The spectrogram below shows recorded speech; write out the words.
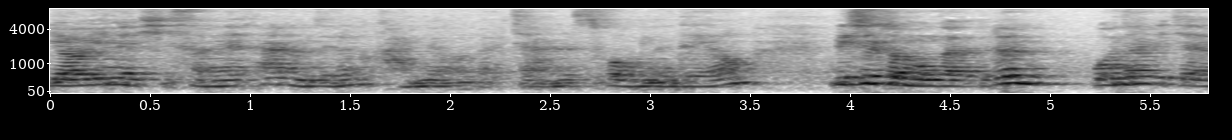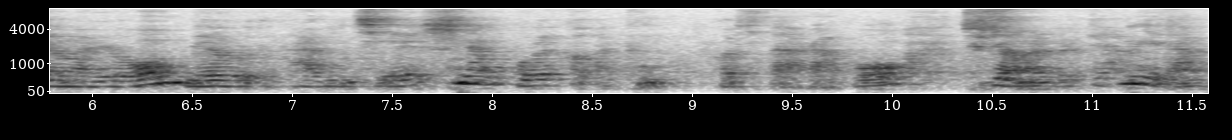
여인의 시선에 사람들은 감명을 받지 않을 수가 없는데요. 미술 전문가들은 모나리자야말로 네오르도 다빈치의 신앙 고백과 같은 것이다라고 주장을 그렇게 합니다.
